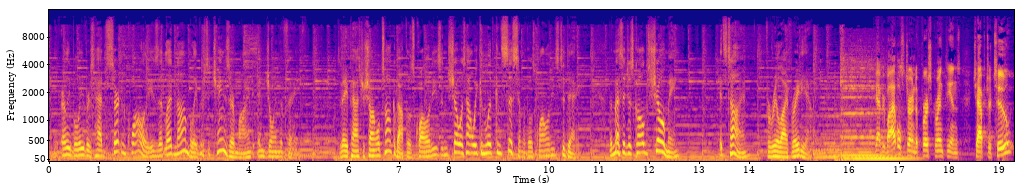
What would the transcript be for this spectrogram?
The early believers had certain qualities that led non believers to change their mind and join the faith. Today, Pastor Sean will talk about those qualities and show us how we can live consistent with those qualities today. The message is called Show Me. It's time for Real Life Radio. If you have your Bibles, turn to 1 Corinthians chapter 2.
